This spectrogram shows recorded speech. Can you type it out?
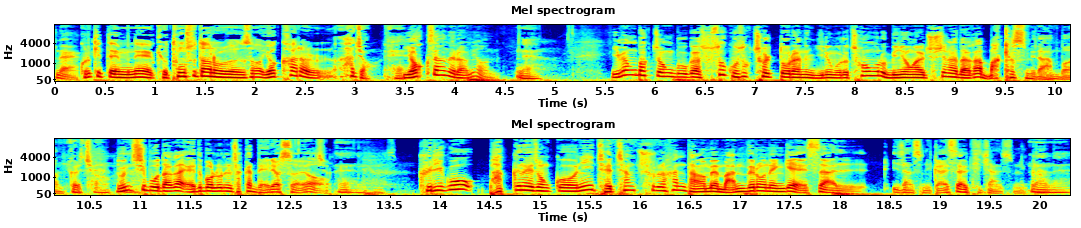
네. 그렇기 때문에 교통수단으로서 역할을 하죠. 예. 역산을 하면 네. 이명박 정부가 수서고속철도라는 이름으로 처음으로 민영화를 추진하다가 막혔습니다, 한번. 그렇죠. 눈치 보다가 에드벌룬을 잠깐 내렸어요. 그렇죠. 네, 네. 그리고 박근혜 정권이 재창출을 한 다음에 만들어낸 게 SR 이지 않습니까? SRT지 않습니까? 네, 네.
